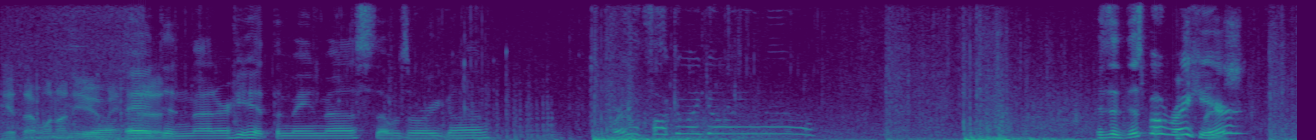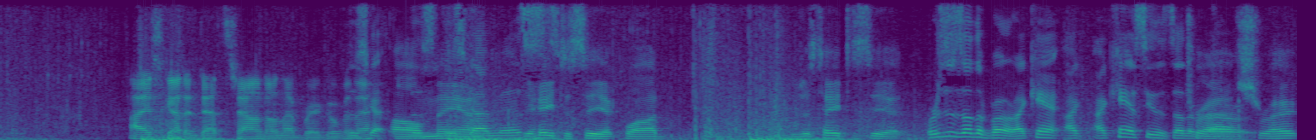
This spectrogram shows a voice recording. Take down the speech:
He Hit that one on you. Yeah, it dead. didn't matter. He hit the main mast. That was already gone. Where the fuck am I going now? Is it this boat right here? I just got a death sound on that brig over This there. guy, Oh this, this guy man, missed. you hate to see it, Quad. You just hate to see it. Where's this other boat? I can't. I, I can't see this other Trash, boat. right?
